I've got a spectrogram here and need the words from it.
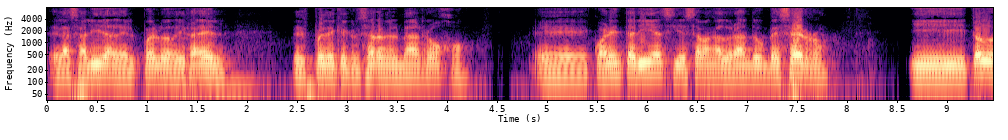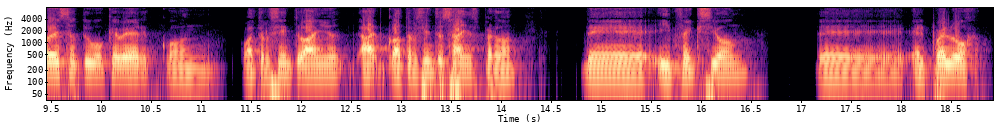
de la salida del pueblo de Israel, después de que cruzaron el Mar Rojo, 40 eh, días y estaban adorando un becerro. Y todo eso tuvo que ver con 400 años, 400 ah, años perdón, de infección del el pueblo,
